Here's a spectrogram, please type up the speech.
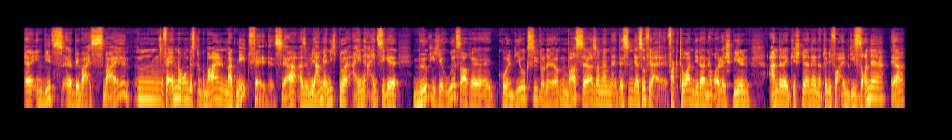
äh, Indiz äh, Beweis 2, Veränderung des globalen Magnetfeldes. Ja, also wir haben ja nicht nur eine einzige mögliche Ursache, Kohlendioxid oder irgendwas, ja, sondern das sind ja so viele Faktoren, die da eine Rolle spielen. Andere Gestirne, natürlich vor allem die Sonne, ja,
